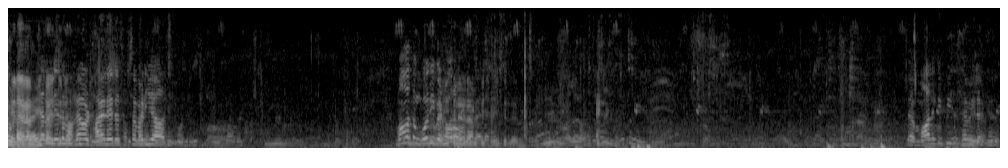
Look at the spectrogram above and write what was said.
ले तो उठाए ले तो सबसे बढ़िया। मामा तुम गोदी बैठा रहो मालिक के पीछे से भी रखे मालिक।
